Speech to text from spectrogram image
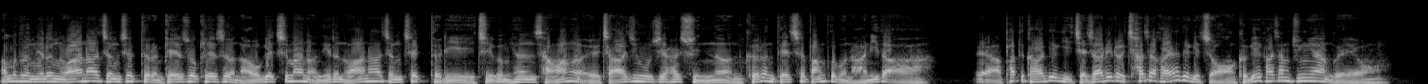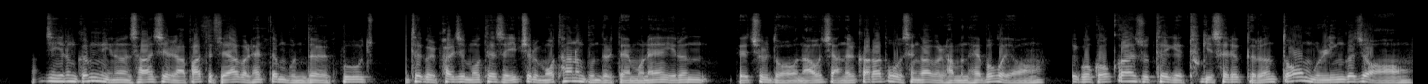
아무튼 이런 완화 정책들은 계속해서 나오겠지만 은 이런 완화 정책들이 지금 현 상황을 좌지우지할 수 있는 그런 대처 방법은 아니다. 예, 아파트 가격이 제자리를 찾아가야 되겠죠. 그게 가장 중요한 거예요. 단지 이런 금리는 사실 아파트 계약을 했던 분들, 구 주택을 팔지 못해서 입주를 못하는 분들 때문에 이런 대출도 나오지 않을까라도 생각을 한번 해보고요. 그리고 고가 주택의 투기 세력들은 또 물린 거죠.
